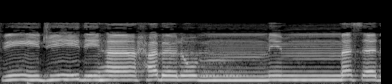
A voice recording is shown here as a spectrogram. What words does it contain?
في جيدها حبل من مسد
